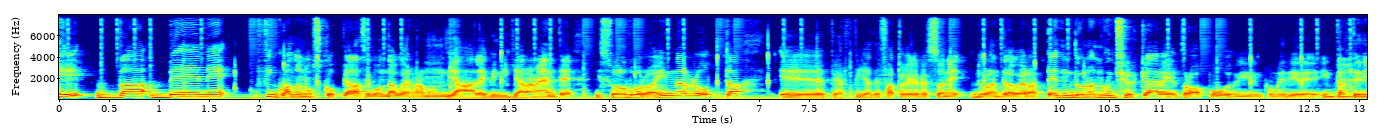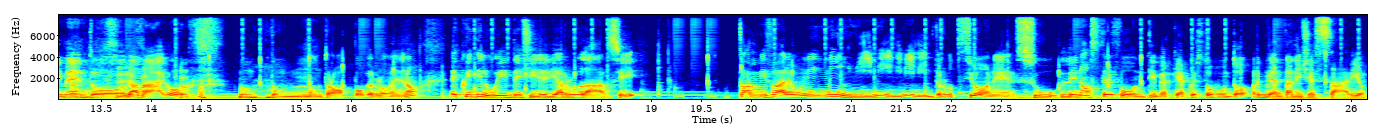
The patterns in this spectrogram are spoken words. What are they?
che va bene fin quando non scoppia la seconda guerra mondiale, quindi chiaramente il suo lavoro è in rotta eh, per via del fatto che le persone durante la guerra tendono a non cercare troppo, eh, come dire, intrattenimento Sì, da esatto. mago, non, non- non troppo perlomeno, e quindi lui decide di arruolarsi. Fammi fare un mini, mini, mini introduzione sulle nostre fonti perché a questo punto diventa necessario.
